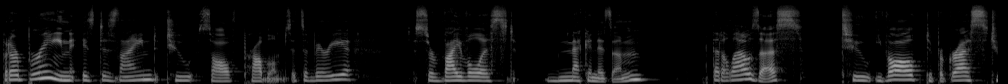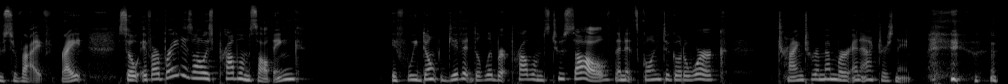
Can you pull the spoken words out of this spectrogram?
But our brain is designed to solve problems. It's a very survivalist mechanism that allows us to evolve, to progress, to survive, right? So if our brain is always problem solving, if we don't give it deliberate problems to solve, then it's going to go to work trying to remember an actor's name.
